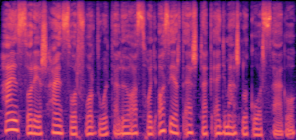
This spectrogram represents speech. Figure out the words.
hányszor és hányszor fordult elő az, hogy azért estek egymásnak országok,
